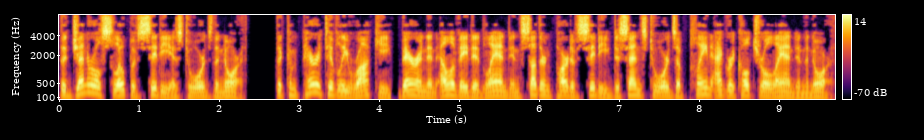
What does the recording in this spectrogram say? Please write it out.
The general slope of city is towards the north. The comparatively rocky, barren and elevated land in southern part of city descends towards a plain agricultural land in the north.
